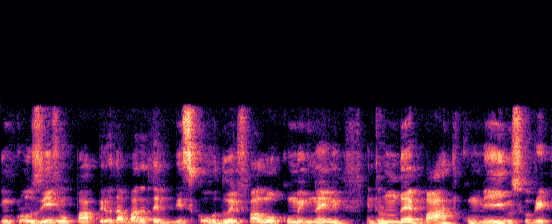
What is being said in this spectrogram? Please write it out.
Inclusive, o Papiro da Badatelle discordou, ele falou comigo, né? Ele entrou num debate comigo sobre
